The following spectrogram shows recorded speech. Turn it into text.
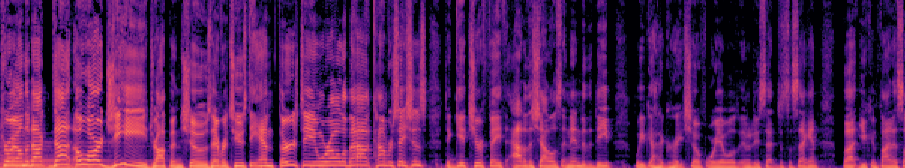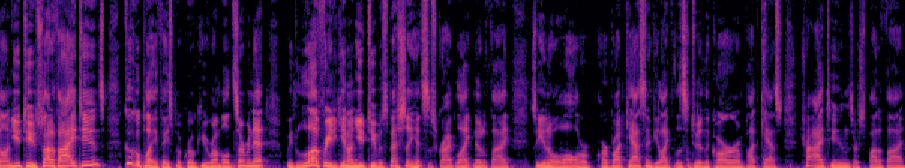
Troy on the dropping shows every Tuesday and Thursday. And we're all about conversations to get your faith out of the shallows and into the deep. We've got a great show for you. We'll introduce that in just a second. But you can find us on YouTube, Spotify, iTunes, Google Play, Facebook, Roku, Rumble, and SermonNet. We'd love for you to get on YouTube, especially hit subscribe, like, notify, so you know of all our, our broadcasts. And if you like to listen to it in the car or on podcast, try iTunes or Spotify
